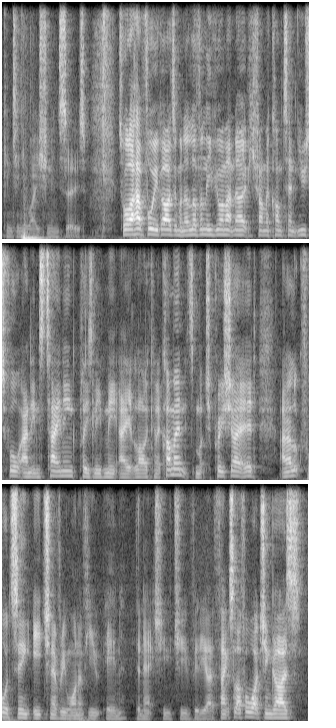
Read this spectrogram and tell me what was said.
continuation ensues. So all I have for you guys. I'm going to love and leave you on that note. If you found the content useful and entertaining, please leave me a like and a comment. It's much appreciated. And I look forward to seeing each and every one of you in the next YouTube video. Thanks a lot for watching, guys.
